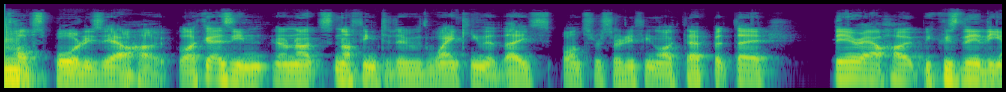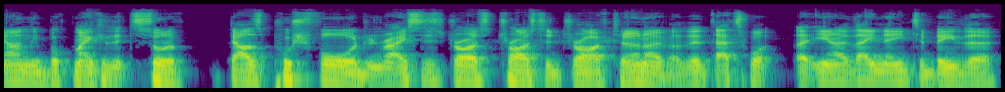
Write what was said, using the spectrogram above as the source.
Top Sport is our hope. Like as in, it's nothing to do with wanking that they sponsor us or anything like that, but they're, they're our hope because they're the only bookmaker that sort of does push forward in races, tries tries to drive turnover. That that's what uh, you know. They need to be the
